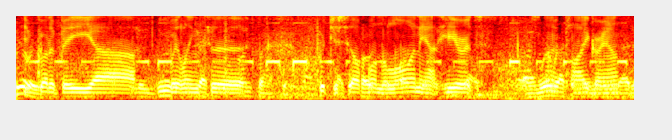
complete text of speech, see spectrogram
you've got to be uh, willing to put yourself on the line out here. It's, it's no playground.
